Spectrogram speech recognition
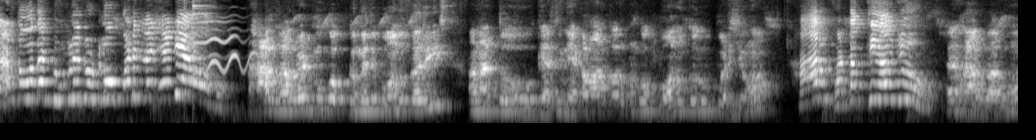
જાણ તો બધા ડુંગળી રોટલો ઉપાડીને હેડી આવો છો હાર હાર હું કોક ગમે તે બોનું કરી અને આ તો ઘેરથી નીકળવાનું કરું પણ કોક બોનું કરવું પડશે હો. હાર ફટકથી આવજો. એ હાર હાર હો.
